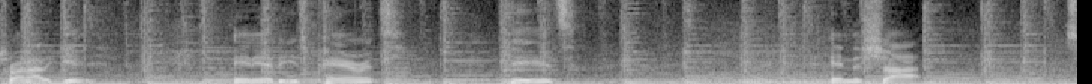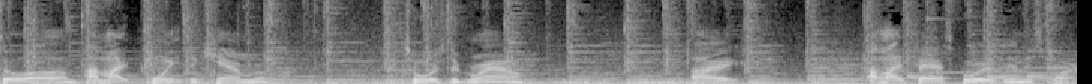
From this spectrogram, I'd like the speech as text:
Try not to get any of these parents, kids in the shot. So um, I might point the camera towards the ground. All right? I might fast forward in this part.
